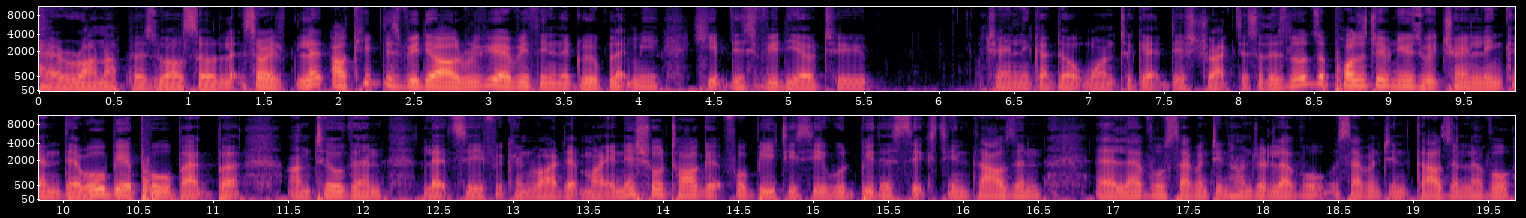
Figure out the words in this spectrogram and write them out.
a run up as well. So let, sorry let, i'll keep this video i'll review everything in the group. Let me keep this video to Chainlink, I don't want to get distracted. So there's loads of positive news with Chainlink and there will be a pullback. But until then, let's see if we can ride it. My initial target for BTC would be the 16,000 uh, level, 1700 level, 17,000 level.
